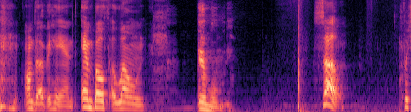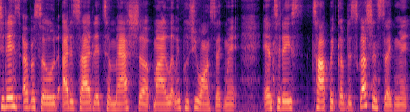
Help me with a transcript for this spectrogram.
on the other hand, am both alone and lonely. So, for today's episode, I decided to mash up my Let Me Put You On segment and today's topic of discussion segment.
